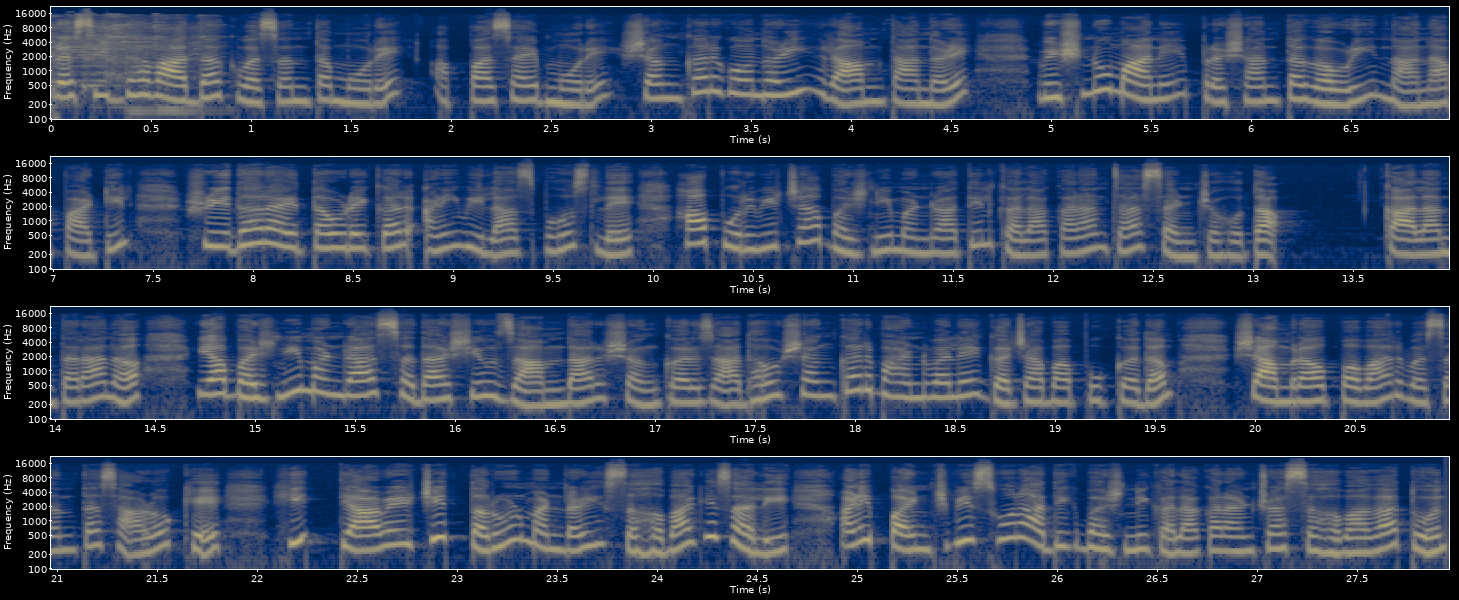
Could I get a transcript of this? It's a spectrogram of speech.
प्रसिद्ध वादक वसंत मोरे अप्पासाहेब मोरे शंकर गोंधळी राम तांदळे विष्णू माने प्रशांत गवळी नाना पाटील श्रीधर ऐतवडेकर आणि विलास भोसले हा पूर्वीच्या भजनी मंडळातील कलाकारांचा संच होता. कालांतरानं या भजनी मंडळात सदाशिव जामदार शंकर जाधव शंकर भांडवले गजाबापू कदम शामराव पवार वसंत साळोखे ही त्यावेळची तरुण मंडळी सहभागी झाली आणि पंचवीसहून अधिक भजनी कलाकारांच्या सहभागातून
